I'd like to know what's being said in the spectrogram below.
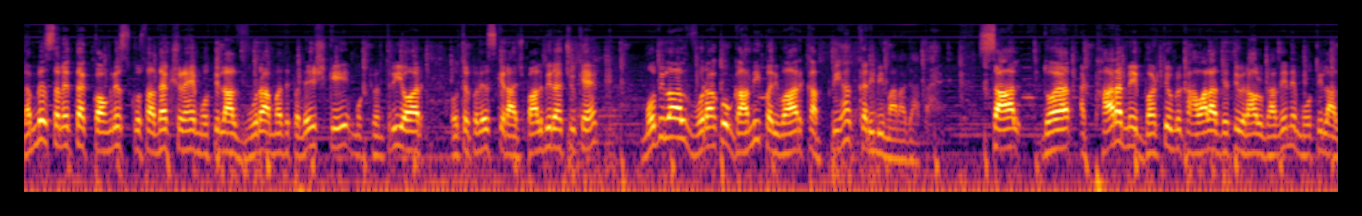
लंबे समय तक कांग्रेस कोषाध्यक्ष रहे मोतीलाल वोरा। मध्य प्रदेश के मुख्यमंत्री और उत्तर प्रदेश के राज्यपाल भी रह चुके हैं। मोतीलाल वोरा को गांधी परिवार का बेहद करीबी माना जाता है। साल 2018 में बढ़ती उम्र का हवाला देते हुए राहुल गांधी ने मोतीलाल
